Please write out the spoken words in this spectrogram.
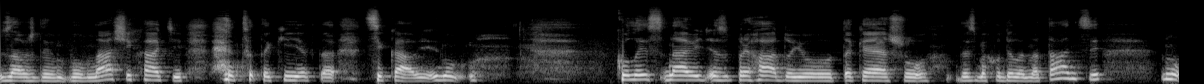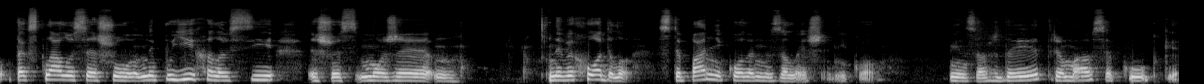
завжди був в нашій хаті. То такі, як то цікаві. Ну, Колись навіть пригадую таке, що десь ми ходили на танці. Ну, так склалося, що не поїхали всі, щось може не виходило. Степан ніколи не залишив нікого. Він завжди тримався кубки,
